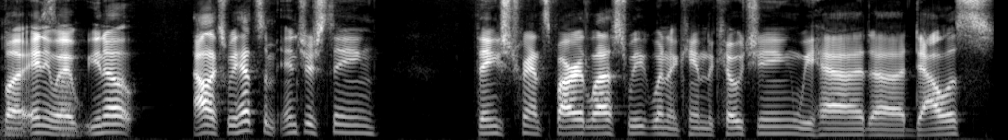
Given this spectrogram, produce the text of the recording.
But Yeah, anyway, so- you know, Alex, we had some interesting things transpired last week when it came to coaching. We had uh, Dallas.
